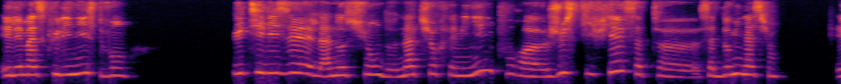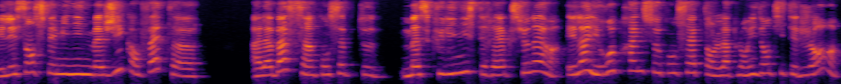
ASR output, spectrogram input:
et les masculinistes vont utiliser la notion de nature féminine pour euh, justifier cette, euh, cette domination. Et l'essence féminine magique, en fait, euh, à la base, c'est un concept masculiniste et réactionnaire. Et là, ils reprennent ce concept en l'appelant identité de genre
